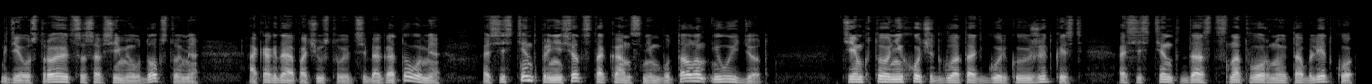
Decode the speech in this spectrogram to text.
где устроятся со всеми удобствами, а когда почувствуют себя готовыми, ассистент принесет стакан с нимбуталом и уйдет. Тем, кто не хочет глотать горькую жидкость, ассистент даст снотворную таблетку,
